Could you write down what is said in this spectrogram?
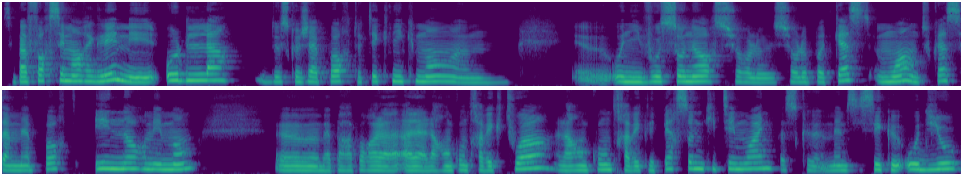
C'est pas forcément réglé, mais au-delà de ce que j'apporte techniquement euh, euh, au niveau sonore sur le, sur le podcast, moi, en tout cas, ça m'apporte énormément euh, bah, par rapport à la, à la, rencontre avec toi, à la rencontre avec les personnes qui témoignent, parce que même si c'est que audio,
